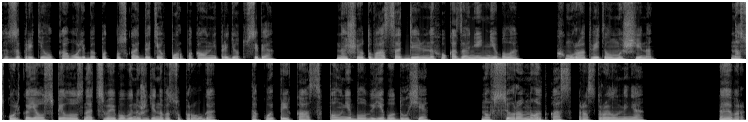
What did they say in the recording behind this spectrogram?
запретил кого-либо подпускать до тех пор, пока он не придет в себя. Насчет вас отдельных указаний не было», — хмуро ответил мужчина. Насколько я успела узнать своего вынужденного супруга, такой приказ вполне был в его духе. Но все равно отказ расстроил меня. «Эвер,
